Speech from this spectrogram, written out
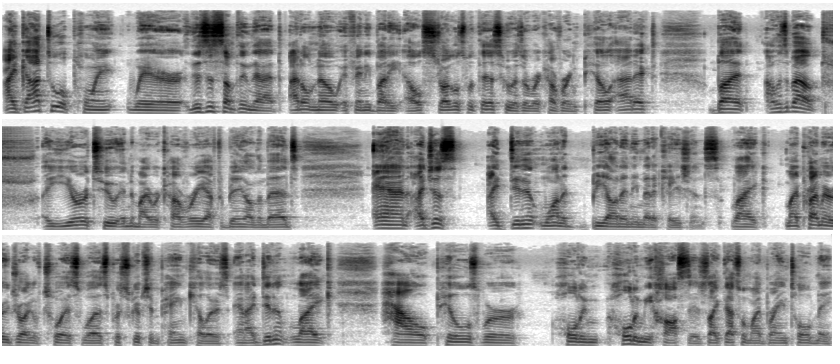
I got to a point where this is something that I don't know if anybody else struggles with this who is a recovering pill addict, but I was about a year or two into my recovery after being on the meds and I just, I didn't want to be on any medications. Like my primary drug of choice was prescription painkillers and I didn't like how pills were holding holding me hostage. Like that's what my brain told me.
